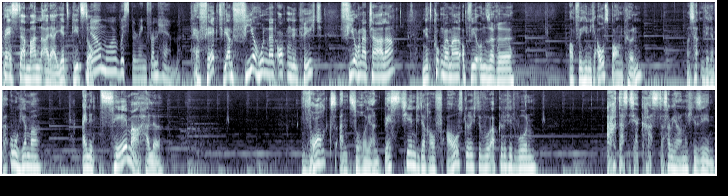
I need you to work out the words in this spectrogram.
Bester Mann, Alter. Jetzt geht's doch. No more whispering from him. Perfekt. Wir haben 400 Ocken gekriegt. 400 Taler. Und jetzt gucken wir mal, ob wir unsere... Ob wir hier nicht ausbauen können. Was hatten wir denn? Oh, hier haben wir eine Zähmerhalle. Works anzuheuern. Bestien, die darauf ausgerichtet abgerichtet wurden. Das ist ja krass. Das habe ich ja noch nicht gesehen.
